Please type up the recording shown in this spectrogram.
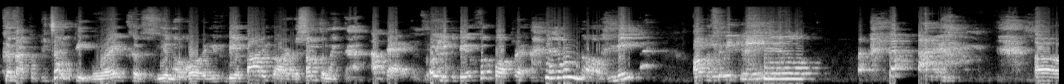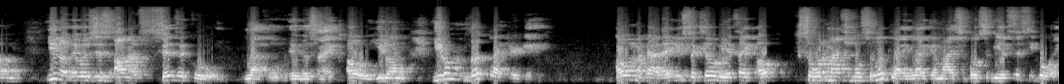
Because I could protect people, right? Because you know, or you could be a bodyguard or something like that. Okay. Or you could be a football player. Hell no, me. Honestly, Me? hell. um, you know, there was just on a physical level. It was like, oh, you don't, you don't look like you're gay. Oh my god, that used to kill me. It's like, oh, so what am I supposed to look like? Like, am I supposed to be a sissy boy?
